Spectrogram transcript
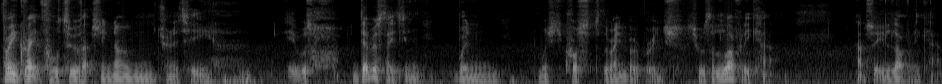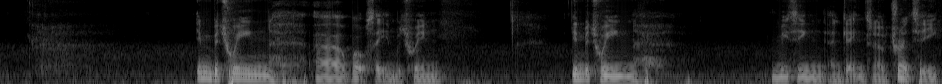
very grateful to have actually known Trinity. It was devastating when when she crossed the Rainbow Bridge. She was a lovely cat, absolutely lovely cat. In between, uh, well, say in between, in between meeting and getting to know Trinity,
